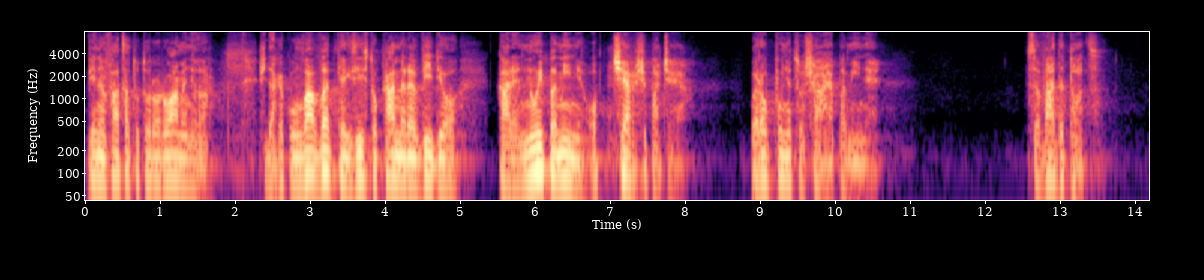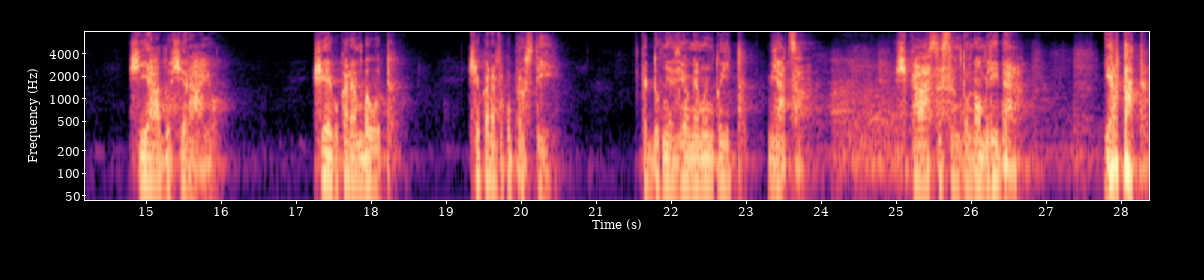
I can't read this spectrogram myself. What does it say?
Vin în fața tuturor oamenilor. Și dacă cumva văd că există o cameră video care nu-i pe mine, o cer și pe aceea. Vă rog, puneți-o și aia pe mine. Să vadă toți și iadul și raiul. Și ei cu care am băut. Și eu care am făcut prostii. Că Dumnezeu mi-a mântuit viața. Și că astăzi sunt un om liber. Iertat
